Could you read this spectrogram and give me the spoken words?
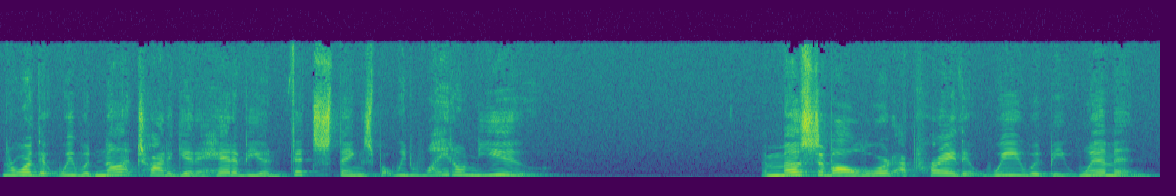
Lord that we would not try to get ahead of you and fix things but we'd wait on you. And most of all, Lord, I pray that we would be women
